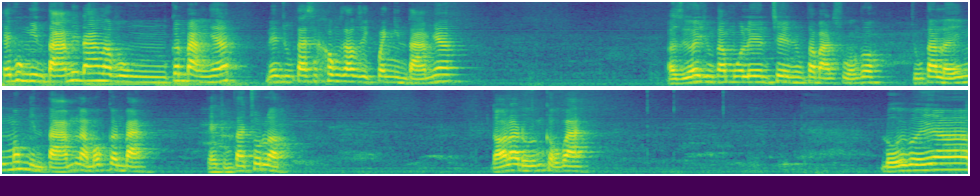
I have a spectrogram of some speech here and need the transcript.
Cái vùng 1008 thì đang là vùng cân bằng nhé nên chúng ta sẽ không giao dịch quanh 1008 nhé ở dưới chúng ta mua lên trên chúng ta bán xuống thôi. Chúng ta lấy mốc 1008 là mốc cân bằng để chúng ta chốt lời. Đó là đối với cậu vàng. Đối với à,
